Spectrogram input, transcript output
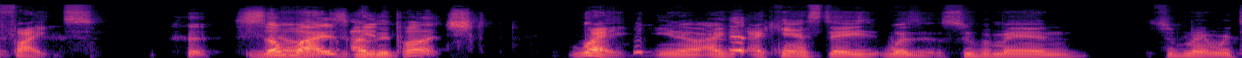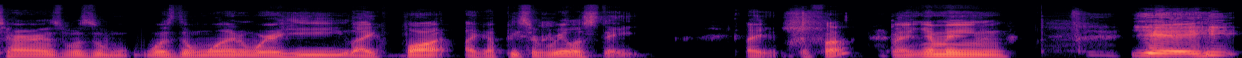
fights. Somebody's getting other- punched. Right. You know, I, I can't say was it Superman Superman Returns was the- was the one where he like fought like a piece of real estate. Like the fuck? Like I mean, Yeah, he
